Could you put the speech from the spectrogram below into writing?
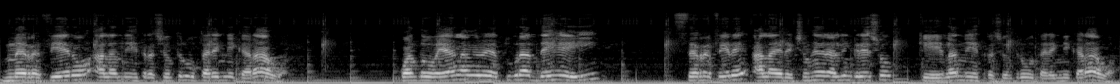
me refiero a la Administración Tributaria en Nicaragua. Cuando vean la abreviatura DGI, se refiere a la Dirección General de Ingresos, que es la Administración Tributaria en Nicaragua.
